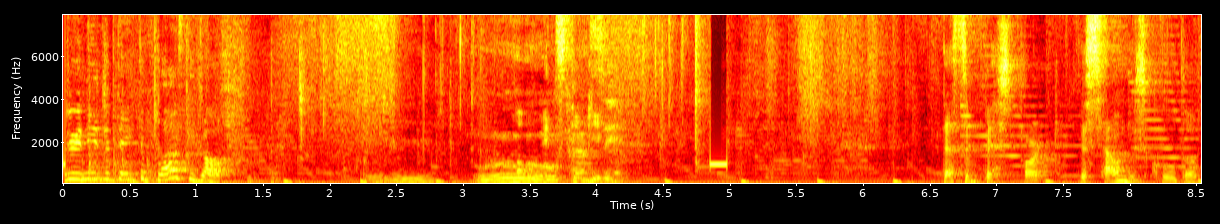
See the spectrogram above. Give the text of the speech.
Do You need to take the plastic off. Ooh, Oh, it's sticky. fancy. That's the best part. The sound is cool though.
